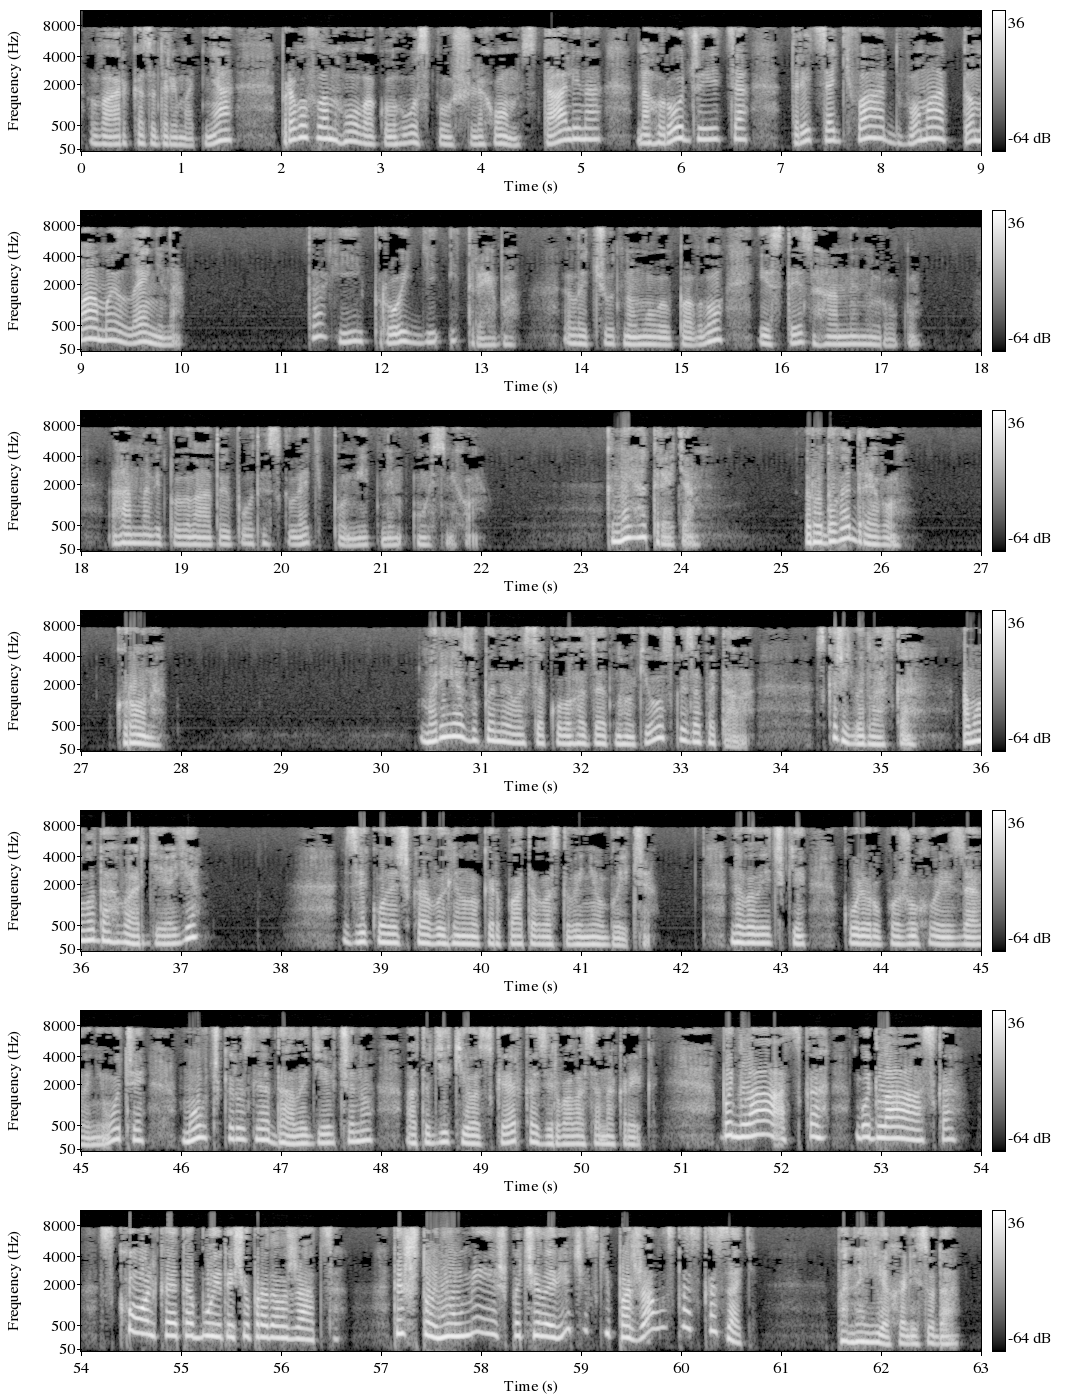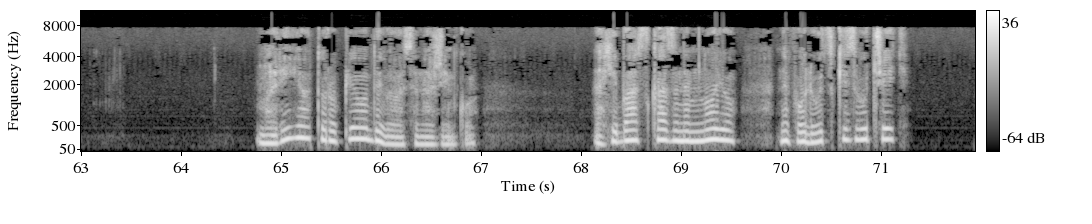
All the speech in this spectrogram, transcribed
Варка Задериматня, правофлангова колгоспу шляхом Сталіна, нагороджується 32 двома томами Леніна. Так їй пройді і треба, ледь чутно мовив Павло і стис Ганнину руку. Ганна відповіла на той потиск ледь помітним усміхом. Книга третя. Родове древо. Крона. Марія зупинилася коло газетного кіоску і запитала Скажіть, будь ласка, а молода гвардія є? З віконечка виглянуло Кирпата властовинні обличчя. Невеличкі кольору пожухлої зелені очі мовчки розглядали дівчину, а тоді кіоскерка зірвалася на крик. Будь ласка, будь ласка, сколько это будет еще продолжаться? Ты что, не умеешь по-человечески, пожалуйста, сказать? Понаехали сюда. Марія оторопіло дивилася на жінку. А хіба сказане мною не по-людськи звучить?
